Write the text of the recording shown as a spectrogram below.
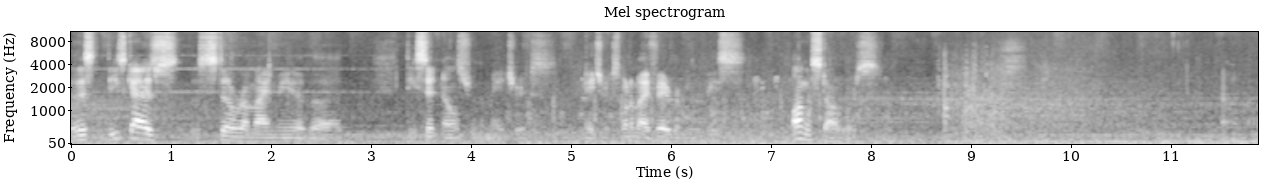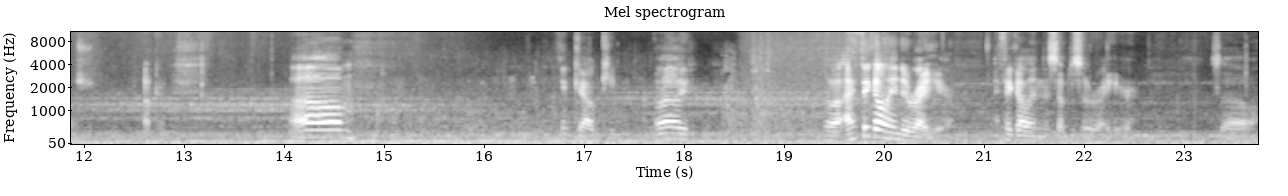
This these guys still remind me of uh, the Sentinels from the Matrix. Matrix, one of my favorite movies, along with Star Wars. Okay. Um, I think I'll keep. Well, uh, I think I'll end it right here. I think I'll end this episode right here. So,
